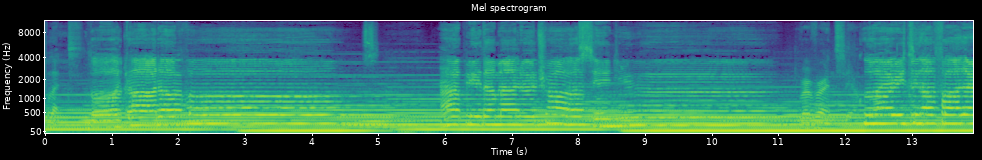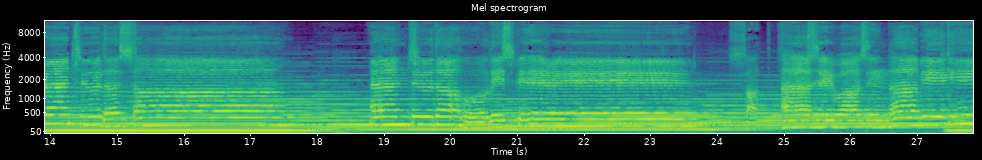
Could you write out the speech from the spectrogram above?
Flex. Lord God of hosts, happy the man who trusts in you. Glory to the Father and to the Son and to the Holy Spirit, Satis. as it was in the beginning,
